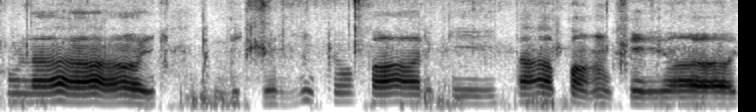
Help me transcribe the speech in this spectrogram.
ભૂલાય દીકરી તો પાર પારકી પણ કહેવાય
